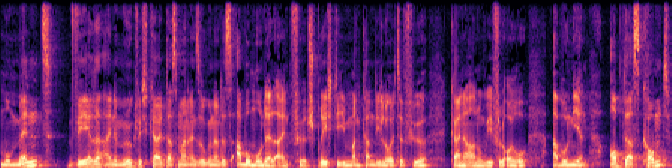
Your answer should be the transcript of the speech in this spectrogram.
Moment wäre eine Möglichkeit, dass man ein sogenanntes Abo-Modell einführt. Sprich, die, man kann die Leute für keine Ahnung wie viel Euro abonnieren. Ob das kommt,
